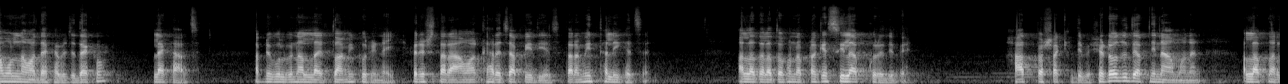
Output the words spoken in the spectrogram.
আমল নামা দেখাবে যে দেখো, লেখা আছে। আপনি বলবেন, আল্লাহ তো আমি করি নাই। ফেরেশ তারা আমার ঘাড়ে চাপিয়ে দিয়েছে, তারা মিথ্যা লিখেছে। আল্লাহ তালা তখন আপনাকে সিল আপ করে দিবে, হাত পা সাক্ষী দেবে। সেটাও যদি আপনি না মানেন, আল্লাহ আপনার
